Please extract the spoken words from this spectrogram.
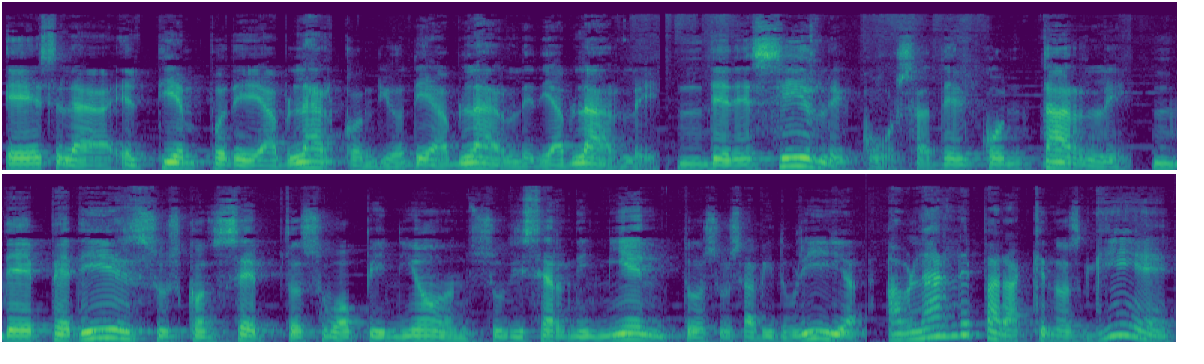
es la, el tiempo de hablar con Dios, de hablarle, de hablarle, de decirle cosas, del contarle, de pedir sus conceptos, su opinión, su discernimiento, su sabiduría, hablarle para que nos guíe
